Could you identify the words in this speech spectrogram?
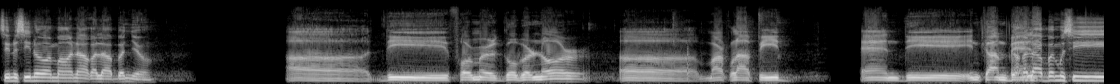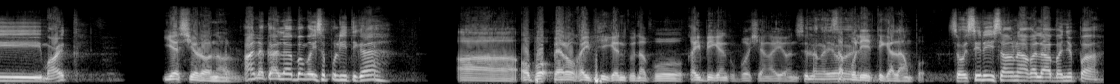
Sino-sino ang mga nakakalaban nyo? Ah, the former governor, ah, Mark Lapid, and the incumbent. Nakalaban mo si Mark? Yes, Your Honor. Ah, nagkalaban kayo sa politika? Ah, opo, pero kaibigan ko na po, kaibigan ko po siya ngayon. Sila ngayon. Sa politika lang po. So, sino isang nakalaban nyo pa?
